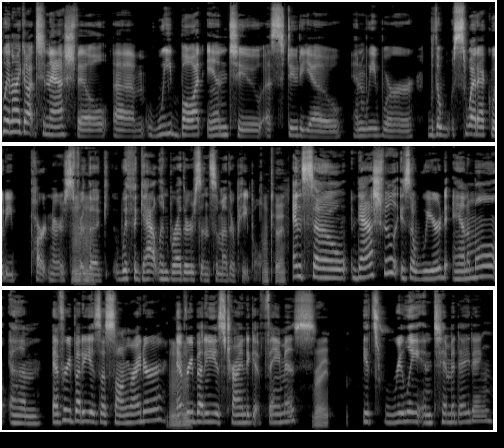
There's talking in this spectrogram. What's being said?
when I got to Nashville, um, we bought into a studio and we were the sweat equity partners for Mhm. the with the Gatlin brothers and some other people. Okay. And so Nashville is a weird animal. Um, everybody is a songwriter. Mhm. Everybody is trying to get famous Right. it's really intimidating.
